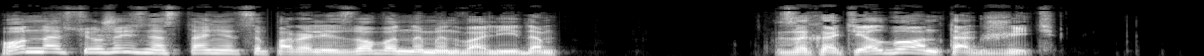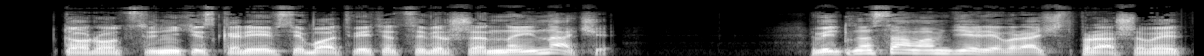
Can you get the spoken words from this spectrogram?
он на всю жизнь останется парализованным инвалидом. Захотел бы он так жить? То родственники, скорее всего, ответят совершенно иначе. Ведь на самом деле врач спрашивает,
